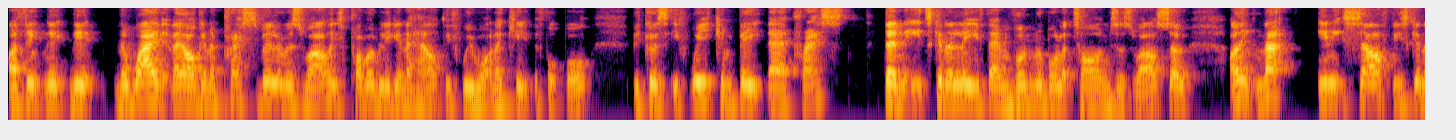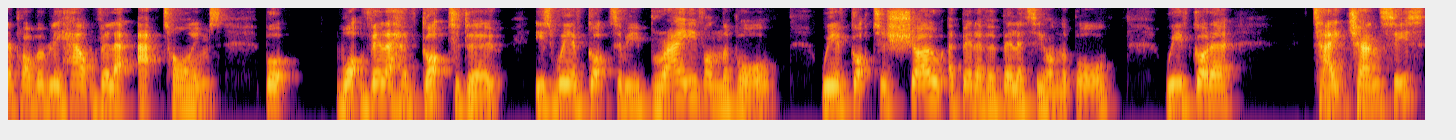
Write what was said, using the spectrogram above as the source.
I think the, the the way that they are going to press Villa as well is probably going to help if we want to keep the football. Because if we can beat their press, then it's going to leave them vulnerable at times as well. So I think that in itself is going to probably help Villa at times. But what Villa have got to do is we have got to be brave on the ball. We have got to show a bit of ability on the ball. We've got to take chances.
